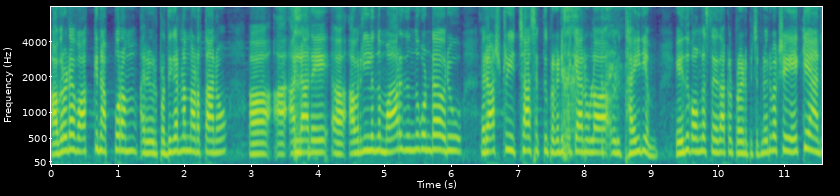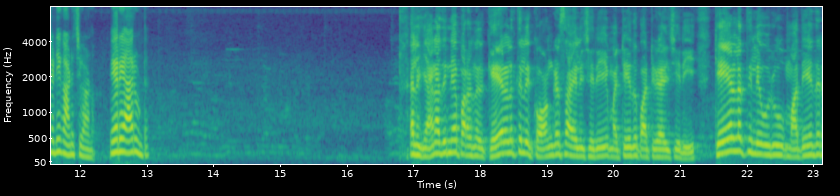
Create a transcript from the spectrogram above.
അവരുടെ വാക്കിനപ്പുറം ഒരു പ്രതികരണം നടത്താനോ അല്ലാതെ അവരിൽ നിന്ന് മാറി നിന്നുകൊണ്ട് ഒരു രാഷ്ട്രീയ ഇച്ഛാശക്തി പ്രകടിപ്പിക്കാനുള്ള ഒരു ധൈര്യം ഏത് കോൺഗ്രസ് നേതാക്കൾ പ്രകടിപ്പിച്ചിട്ടുണ്ട്. ഒരുപക്ഷെ എ കെ ആന്റണി കാണിച്ചു കാണും. വേറെ ആരുണ്ട്? അല്ല ഞാൻ അതിനെ പറയുന്നത് കേരളത്തിൽ കോൺഗ്രസ് ആയാലും ശരി മറ്റേത് പാർട്ടികളായാലും ശരി കേരളത്തിലെ ഒരു മതേതര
